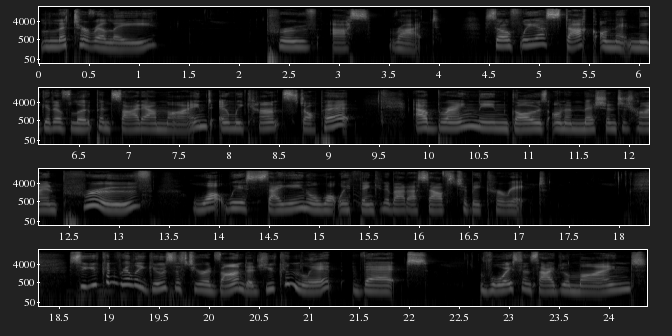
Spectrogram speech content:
literally prove us right. So if we are stuck on that negative loop inside our mind and we can't stop it, our brain then goes on a mission to try and prove what we're saying or what we're thinking about ourselves to be correct. So you can really use this to your advantage. You can let that voice inside your mind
